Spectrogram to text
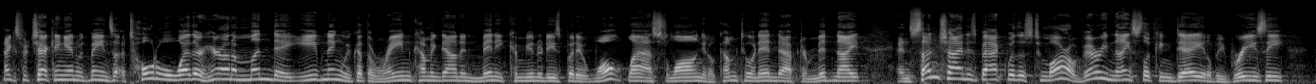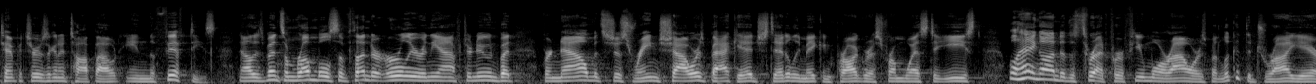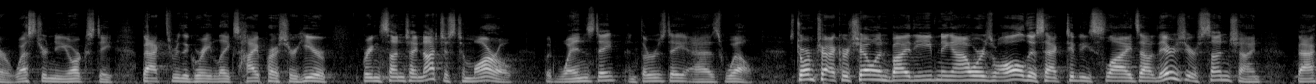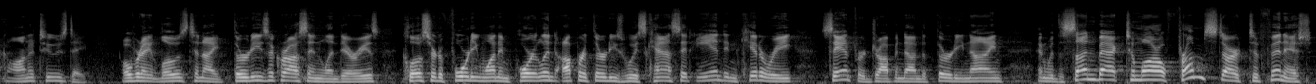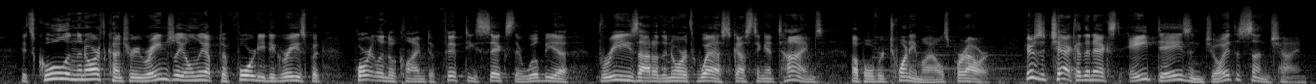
Thanks for checking in with Maine's total weather here on a Monday evening. We've got the rain coming down in many communities, but it won't last long. It'll come to an end after midnight, and sunshine is back with us tomorrow. Very nice looking day. It'll be breezy. Temperatures are going to top out in the 50s. Now, there's been some rumbles of thunder earlier in the afternoon, but for now, it's just rain showers back edge steadily making progress from west to east. We'll hang on to the threat for a few more hours, but look at the dry air. Western New York State back through the Great Lakes. High pressure here brings sunshine not just tomorrow, but Wednesday and Thursday as well. Storm tracker showing by the evening hours, all this activity slides out. There's your sunshine back on a Tuesday. Overnight lows tonight, 30s across inland areas, closer to 41 in Portland, upper 30s Wiscasset and in Kittery. Sanford dropping down to 39. And with the sun back tomorrow from start to finish, it's cool in the North Country, Rangeley only up to 40 degrees, but Portland will climb to 56. There will be a breeze out of the northwest, gusting at times up over 20 miles per hour. Here's a check of the next eight days. Enjoy the sunshine.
